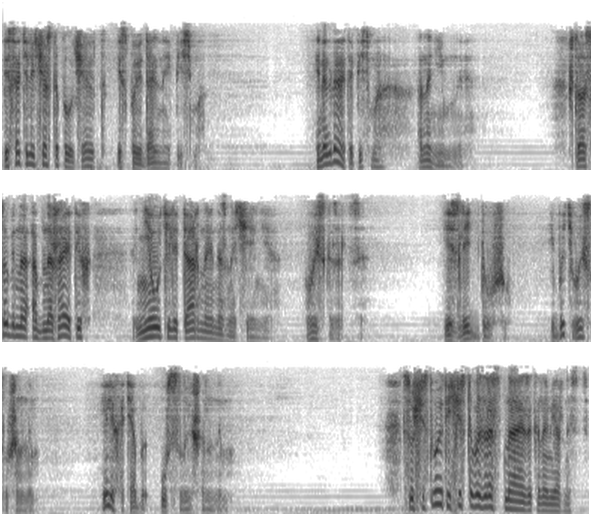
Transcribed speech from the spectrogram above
Писатели часто получают исповедальные письма. Иногда это письма анонимные, что особенно обнажает их неутилитарное назначение — высказаться, излить душу и быть выслушанным или хотя бы услышанным. Существует и чисто возрастная закономерность.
